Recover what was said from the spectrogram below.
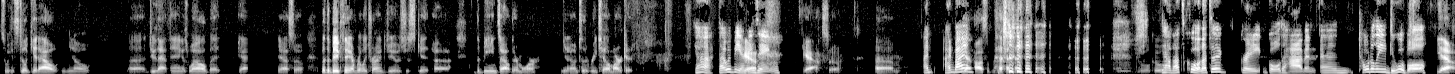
so we can still get out and you know uh, do that thing as well. But yeah, yeah. So, but the big thing I'm really trying to do is just get uh, the beans out there more, you know, into the retail market. Yeah, that would be amazing. Yeah. So, um, I'd I'd buy it. yeah, awesome. cool, cool. yeah, that's cool. That's a great goal to have and and totally doable. Yeah,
